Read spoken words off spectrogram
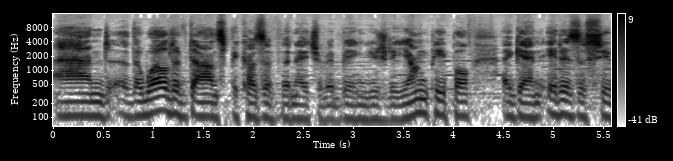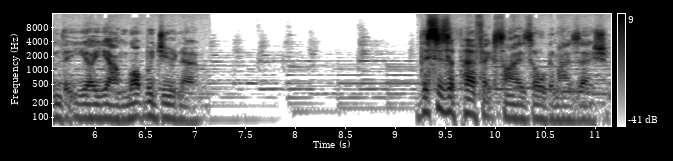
And the world of dance, because of the nature of it being usually young people, again, it is assumed that you're young. What would you know? This is a perfect size organization.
